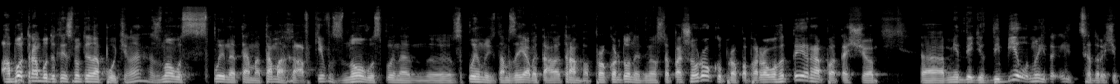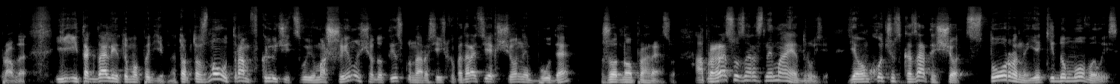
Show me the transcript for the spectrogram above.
Або Трамп буде тиснути на Путіна. Знову сплине тема тамагавків. Знову сплине е, сплинуть там заяви Трампа про кордони 91-го року, про паперового тира, про те, що е, Медведєв дебіл. Ну і це до речі, правда, і, і так далі, і тому подібне. Тобто, знову Трамп включить свою машину щодо тиску на Російську Федерацію, якщо не буде жодного прогресу. А прогресу зараз немає, друзі. Я вам хочу сказати, що сторони, які домовились,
